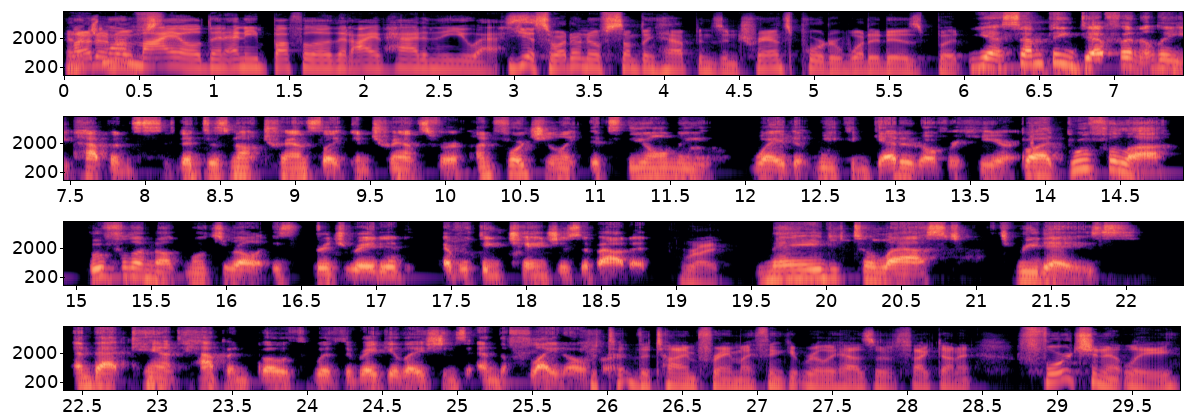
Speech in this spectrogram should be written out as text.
And Much more mild than any buffalo that I've had in the US. Yeah, so I don't know if something happens in transport or what it is, but Yeah, something definitely happens that does not translate in transfer. Unfortunately, it's the only way that we can get it over here. But Bufala Buffalo milk mozzarella is refrigerated. Everything changes about it. Right. Made to last three days. And that can't happen both with the regulations and the flight over. The, t- the time frame, I think it really has an effect on it. Fortunately,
